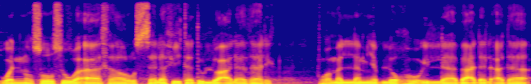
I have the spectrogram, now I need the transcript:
والنصوص وآثار السلف تدل على ذلك ومن لم يبلغه إلا بعد الأداء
